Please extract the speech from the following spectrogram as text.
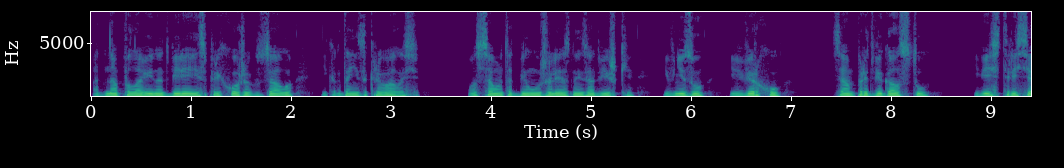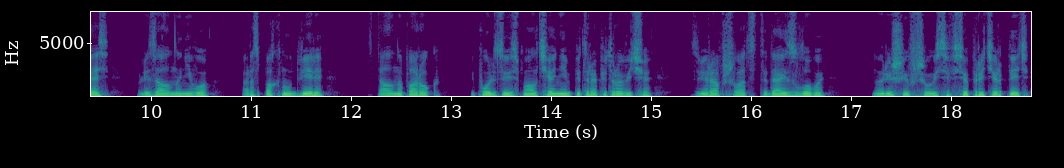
Одна половина дверей из прихожих в залу никогда не закрывалась. Он сам отодвинул железные задвижки. И внизу, и вверху. Сам придвигал стул. И весь трясясь, влезал на него, а распахнув двери, стал на порог и, пользуясь молчанием Петра Петровича, замиравшего от стыда и злобы, но решившегося все претерпеть,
